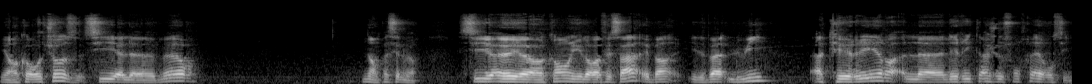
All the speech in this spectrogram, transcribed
il y a encore autre chose, si elle euh, meurt, non, pas si elle meurt, Si, euh, quand il aura fait ça, eh ben, il va, lui, acquérir l'héritage de son frère aussi.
